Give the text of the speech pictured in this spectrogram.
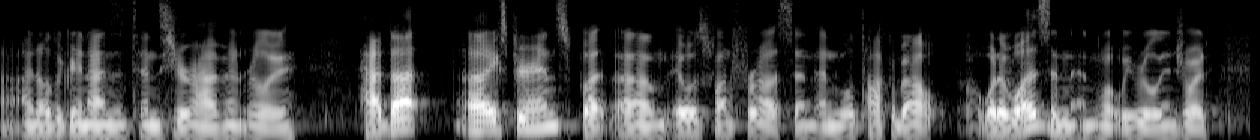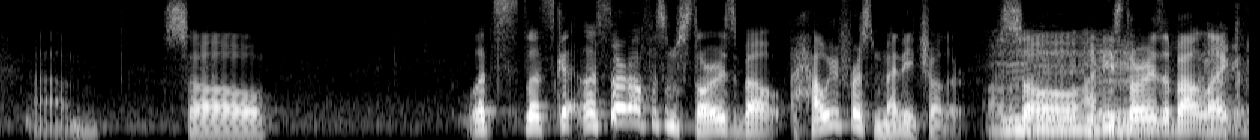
uh, I know the grade nines and tens here haven't really had that uh, experience, but um, it was fun for us, and, and we'll talk about what it was and, and what we really enjoyed. Um, so let's let's get let's start off with some stories about how we first met each other. So I need stories about like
